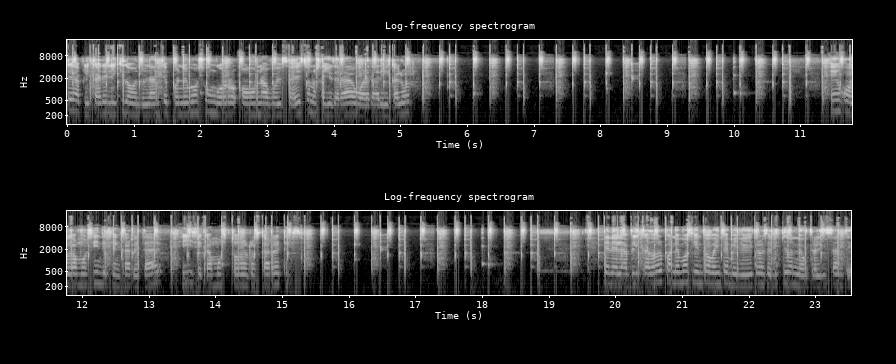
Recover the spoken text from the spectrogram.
De aplicar el líquido ondulante ponemos un gorro o una bolsa. Esto nos ayudará a guardar el calor. Enjuagamos sin desencarretar y secamos todos los carretes. En el aplicador ponemos 120 mililitros de líquido neutralizante.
